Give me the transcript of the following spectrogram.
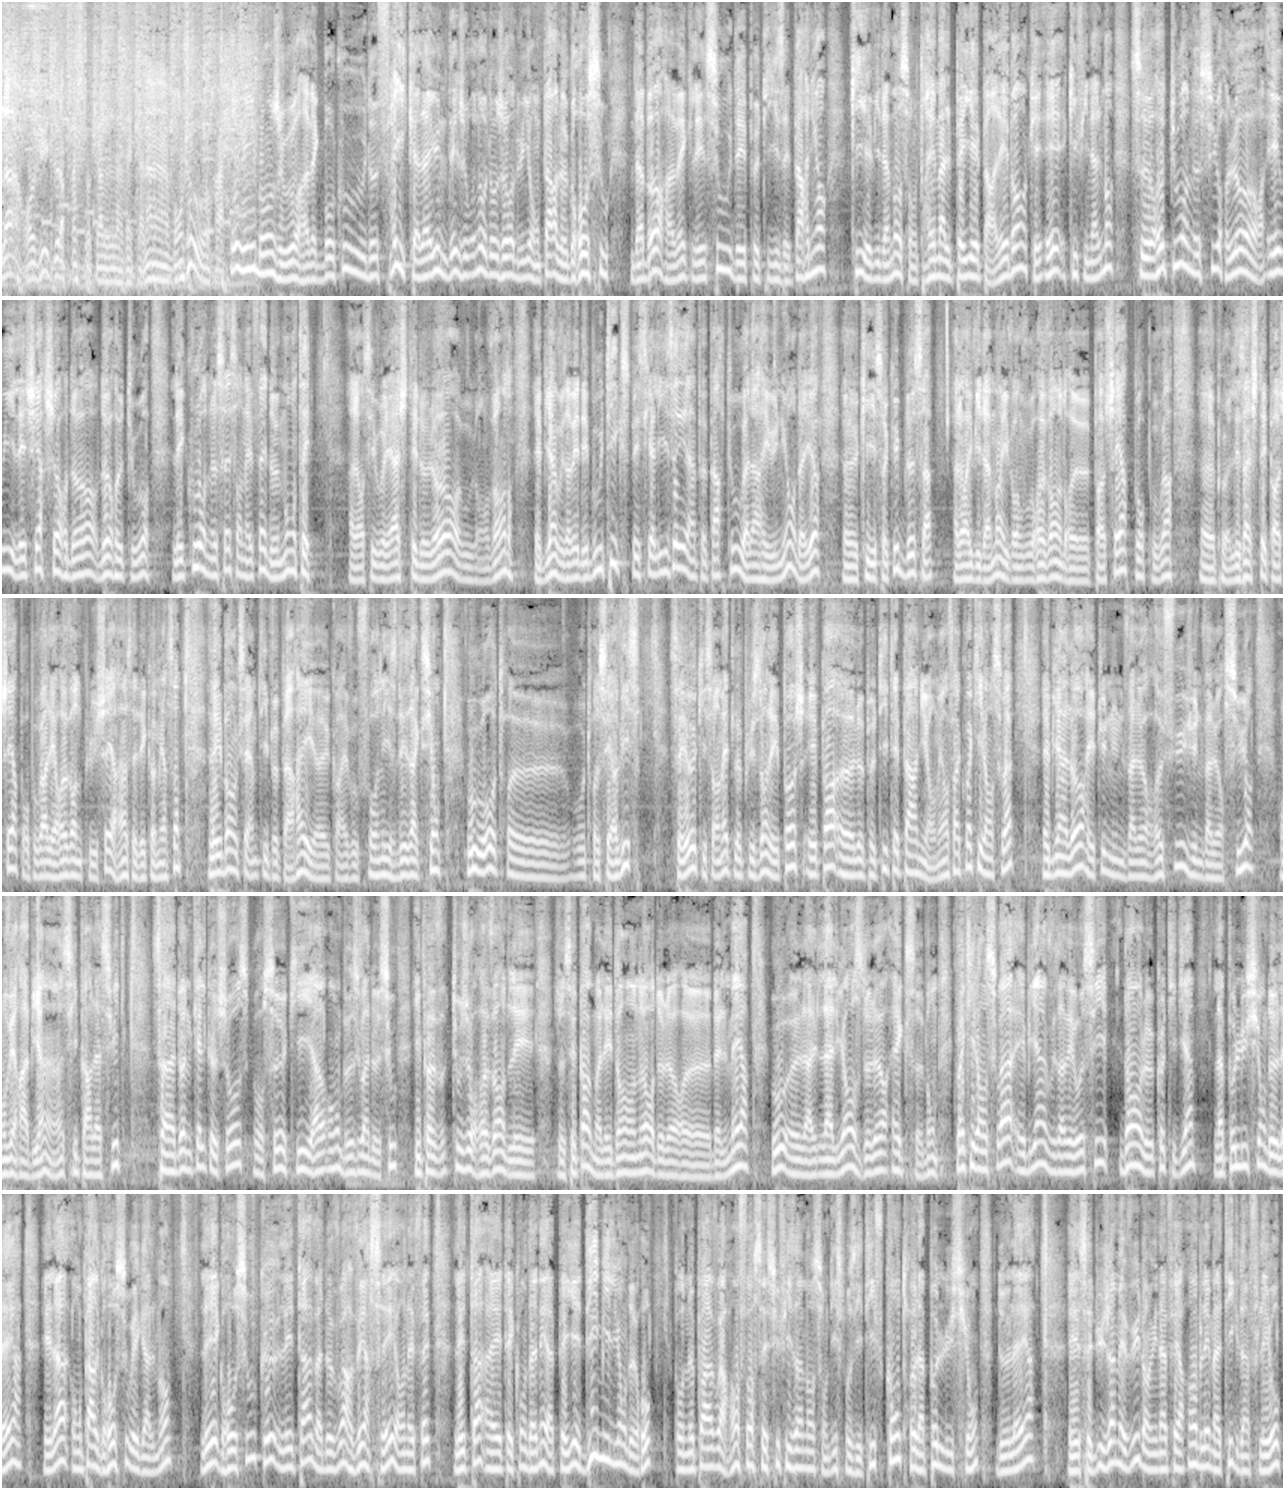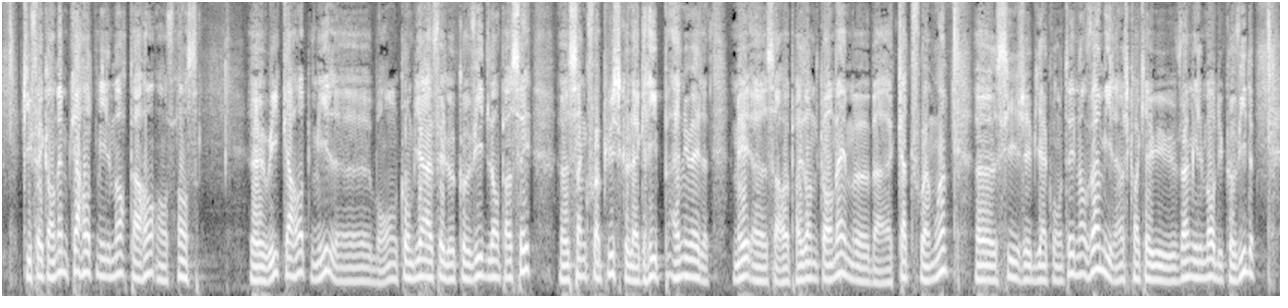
la revue de la presse locale avec Alain. Bonjour. Et oui, bonjour. Avec beaucoup de fric à la une des journaux d'aujourd'hui. On parle gros sous. D'abord avec les sous des petits épargnants qui évidemment sont très mal payés par les banques et, qui finalement se retournent sur l'or. Et oui, les chercheurs d'or de retour. Les cours ne cessent en effet de monter. Alors si vous voulez acheter de l'or ou en vendre, eh bien vous avez des boutiques spécialisées un peu partout, à la Réunion d'ailleurs, euh, qui s'occupent de ça. Alors évidemment, ils vont vous revendre euh, pas cher pour pouvoir euh, les acheter pas cher pour pouvoir les revendre plus cher. Hein, c'est des commerçants. Les banques, c'est un petit peu pareil quand elles vous fournissent des actions ou autres services. C'est eux qui s'en mettent le plus dans les poches et pas le petit épargnant. Mais enfin, quoi qu'il en soit, eh bien l'or est une, une valeur refuge, une valeur sûre. On verra bien hein, si par la suite ça donne quelque chose pour ceux qui ont besoin de sous. Ils peuvent toujours revendre les, je sais pas moi, les dents en or de leur euh, belle-mère ou euh, l'alliance de leur ex. Bon, quoi qu'il en soit, eh bien vous avez aussi dans le quotidien la pollution de l'air. Et là, on parle gros sous également, les gros sous que l'État va devoir verser. En effet, l'État a été condamné à payer 10 millions d'euros pour ne pas avoir renforcé suffisamment son dispositif contre la pollution de l'air, et c'est du jamais vu dans une affaire emblématique d'un fléau qui fait quand même 40 000 morts par an en France. Euh, oui, 40 000. Euh, bon, combien a fait le Covid l'an passé? Euh, Cinq fois plus que la grippe annuelle. Mais ça représente quand même bah, quatre fois moins, si j'ai bien compté. Non, 20 000. Hein, je crois qu'il y a eu 20 000 morts du Covid.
